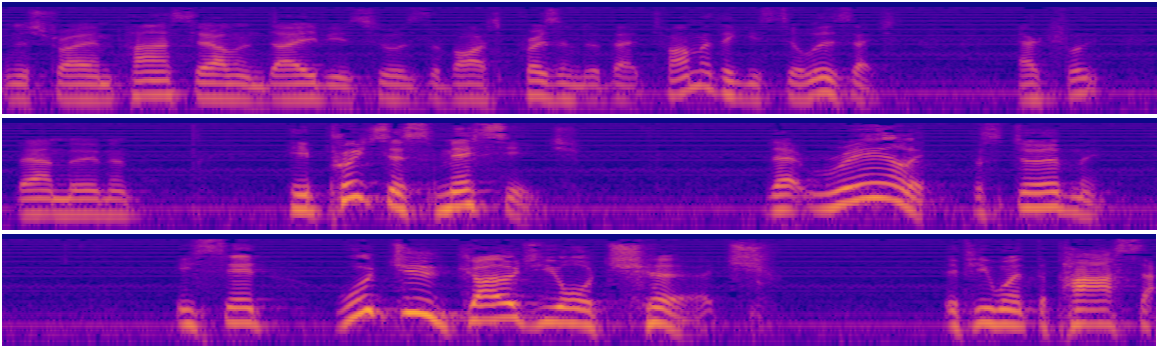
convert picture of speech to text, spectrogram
in Australia, and Pastor Alan Davies, who was the vice president at that time, I think he still is actually, actually, our movement, he preached this message that really disturbed me. He said, would you go to your church if you weren't the pastor?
